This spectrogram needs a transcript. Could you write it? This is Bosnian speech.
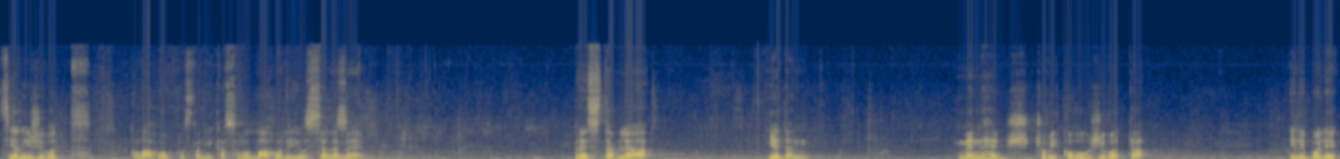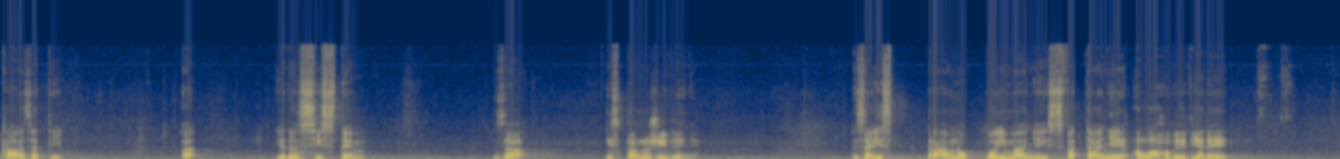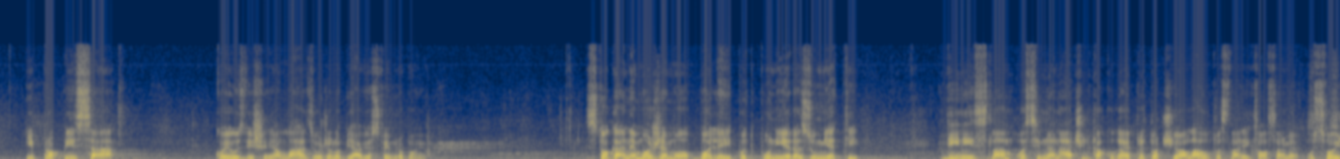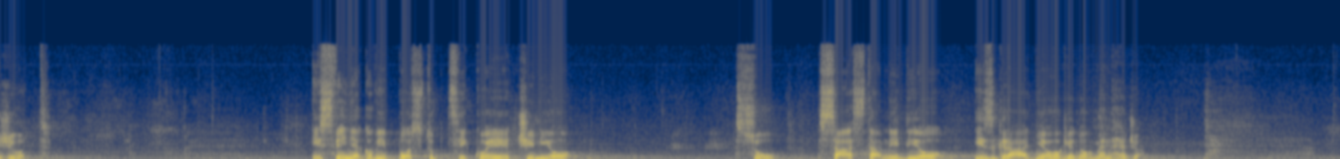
Cijeli život Allahovog poslanika, sallallahu alaihi wasallame, predstavlja jedan menheđ čovjekovog života ili bolje kazati a, jedan sistem za ispravno življenje. Za ispravno poimanje i svatanje Allahove vjere i propisa koje je uzvišeni Allah za objavio svojim robovima. Stoga ne možemo bolje i potpunije razumjeti din islam osim na način kako ga je pretočio Allahov poslanik u svoj život. I svi njegovi postupci koje je činio su sastavni dio izgradnje ovog jednog menheđa.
